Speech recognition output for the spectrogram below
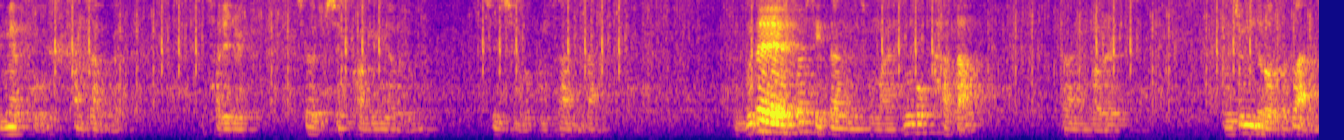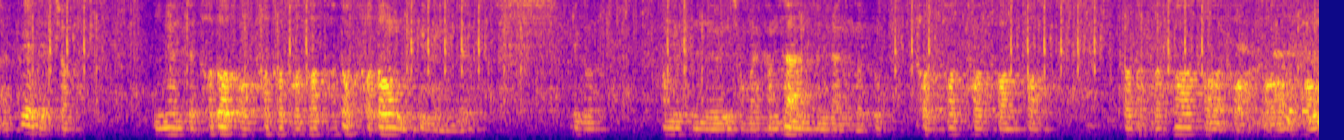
UMF 감사하고요. 자리를 채워주신 관객 여러분 진심으로 감사합니다. 무대에 설 수 있다는 게 정말 행복하다라는 거를 요즘 들어서도 안지 꽤 됐죠. 2년째 더더더더더더더더 더더욱 느끼고 있는데요. 그리고 관객분들이 정말 감사한 분이라는 것도 더더더더더더더더더더더 더욱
